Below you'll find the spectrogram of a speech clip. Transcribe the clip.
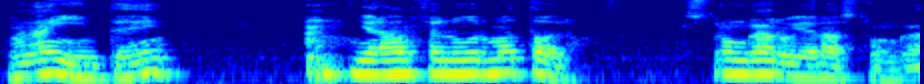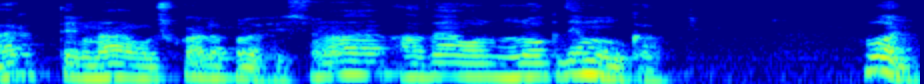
Înainte, era în felul următor. Strungarul era strungar, termina o școală profesională, avea un loc de muncă. Bun.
